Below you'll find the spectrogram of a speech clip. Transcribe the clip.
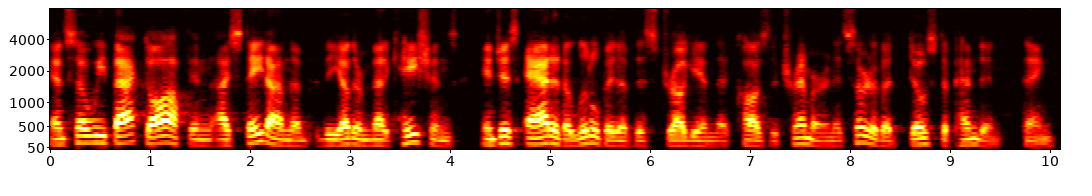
And so we backed off, and I stayed on the, the other medications and just added a little bit of this drug in that caused the tremor. And it's sort of a dose dependent thing.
